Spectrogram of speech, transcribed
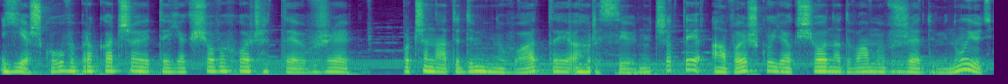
єшку ви прокачаєте, якщо ви хочете вже починати домінувати, агресивничати, а вешку, якщо над вами вже домінують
